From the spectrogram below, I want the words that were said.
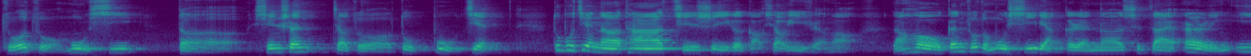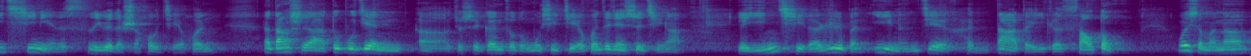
佐佐木希的先生叫做杜部健。杜部健呢，他其实是一个搞笑艺人啊。然后跟佐佐木希两个人呢，是在二零一七年的四月的时候结婚。那当时啊，杜部健呃，就是跟佐佐木希结婚这件事情啊，也引起了日本艺能界很大的一个骚动。为什么呢？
